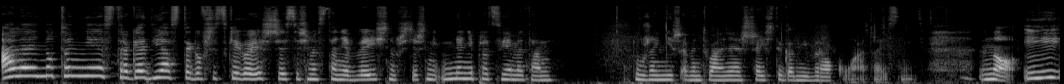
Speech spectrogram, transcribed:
Ale no to nie jest tragedia, z tego wszystkiego jeszcze jesteśmy w stanie wyjść, no przecież nie, nie pracujemy tam dłużej niż ewentualnie 6 tygodni w roku, a to jest nic. No i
